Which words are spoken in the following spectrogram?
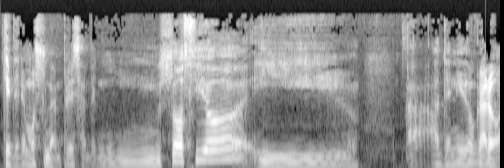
Que tenemos una empresa. Tengo un socio y ha tenido, claro,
